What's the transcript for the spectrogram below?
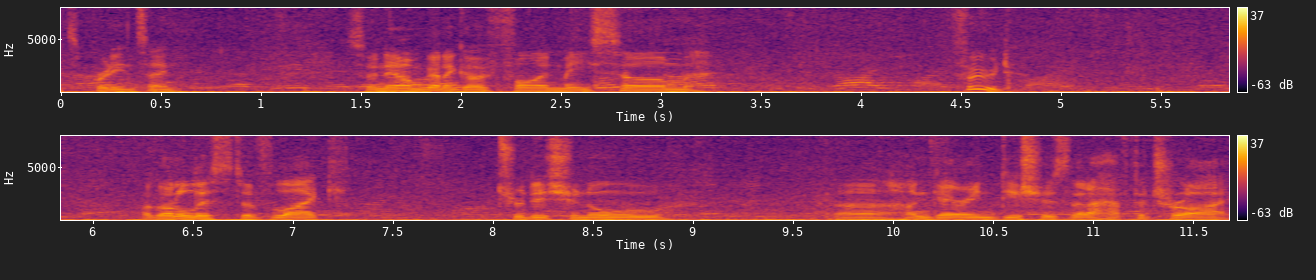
It's pretty insane. So now I'm gonna go find me some food. I got a list of like traditional uh, Hungarian dishes that I have to try.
